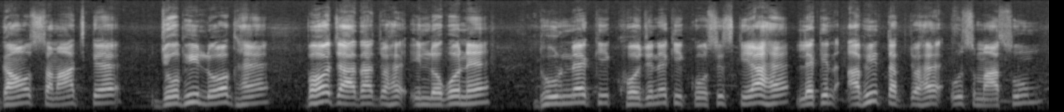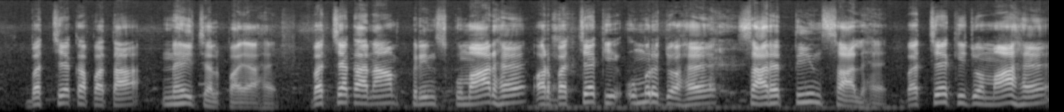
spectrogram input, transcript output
गाँव समाज के जो भी लोग हैं, बहुत ज़्यादा जो है इन लोगों ने ढूँढने की, खोजने की कोशिश किया है। लेकिन अभी तक जो है उस मासूम बच्चे का पता नहीं चल पाया है। बच्चे का नाम प्रिंस कुमार है और बच्चे की उम्र जो है साढ़े तीन साल है। बच्चे की जो माँ है,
